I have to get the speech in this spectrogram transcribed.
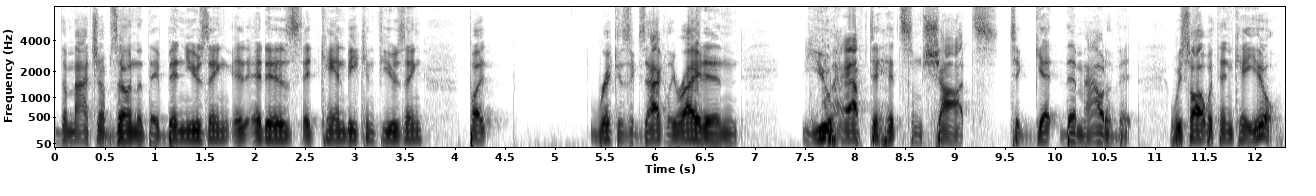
the matchup zone that they've been using. It, it is it can be confusing, but Rick is exactly right, and you have to hit some shots to get them out of it. We saw it with NKU.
